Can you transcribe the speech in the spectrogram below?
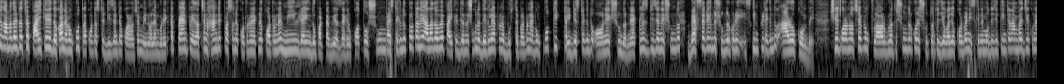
কিন্তু আমাদের এটা হচ্ছে পাইকারি দোকান এবং পুতলা কন্ট্রাস্টের ডিজাইনটা করা হচ্ছে। মিনুয়াল এম্বয়ডারি একটা প্যান্ট পেয়ে যাচ্ছেন। হান্ড্রেড পার্সেন্ট কটনের একটা কটনের মিল ডাইং দোপাট্টা বিয়াস দেখেন কত সুন্দর প্রাইসটা কিন্তু টোটালি আলাদা হবে পাইকারির জন্য। সেগুলো দেখলে আপনারা বুঝতে পারবেন এবং প্রত্যেকটা এই ড্রেসটা কিন্তু অনেক সুন্দর। নেকলেস ডিজাইনের সুন্দর ব্যাক সাইডে কিন্তু সুন্দর করে স্ক্রিন প্রিন্টটা কিন্তু আরও কমবে। সে করানো আছে এবং ফ্লাওয়ার গুলোতে সুন্দর করে সুতোতে যোগাযোগ করবেন। স্ক্রিনের মধ্যে যে তিনটা নাম্বারে যে কোনো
